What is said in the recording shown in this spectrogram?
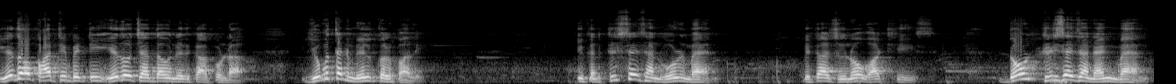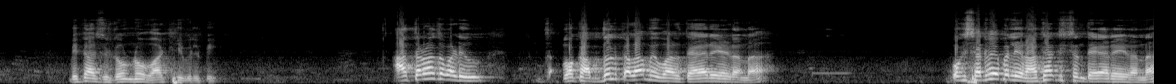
ఏదో పార్టీ పెట్టి ఏదో చేద్దాం అనేది కాకుండా యువతని మేల్కొల్పాలి. You can criticize an old man because you know what he's don't criticize an young man because you don't know what he will be ఆ తర్వాత వాడు ఒక అబ్దుల్ కలాం ఇవాళ తయారయ్యాడన్నా ఒక సర్వేపల్లి రాధాకృష్ణన్ తయారయ్యాడన్నా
